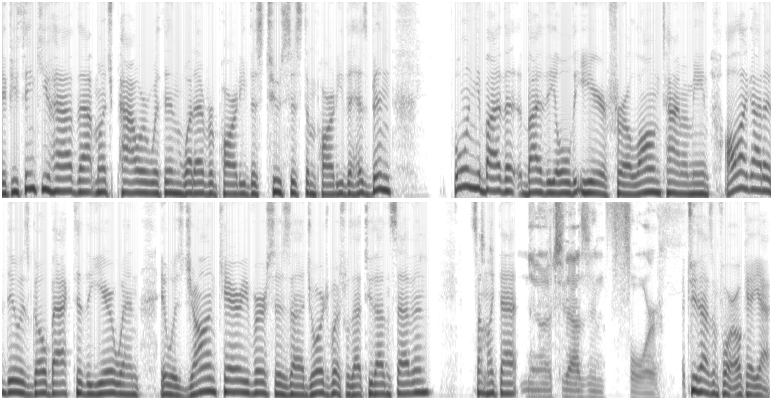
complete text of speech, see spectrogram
if you think you have that much power within whatever party this two system party that has been pulling you by the by the old ear for a long time i mean all i got to do is go back to the year when it was john kerry versus uh, george bush. Was that 2007 something like that? No 2004. 2004 okay yeah.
